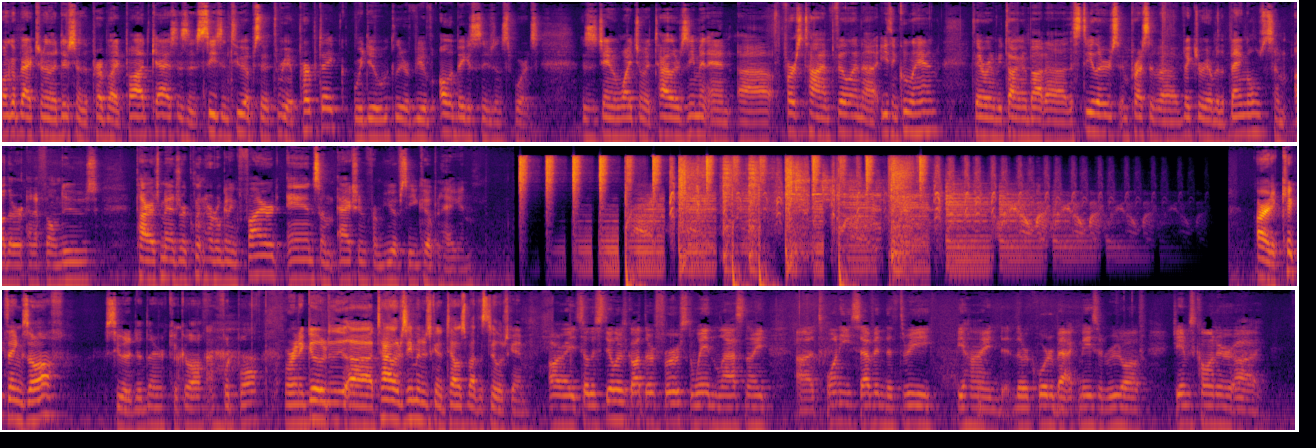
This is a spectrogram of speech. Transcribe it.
Welcome back to another edition of the Perp Light Podcast. This is season two, episode three of Perp Take, where we do a weekly review of all the biggest news in sports. This is Jamin White joined with Tyler Zeman and uh, first time filling uh, Ethan Coulihan. Today we're going to be talking about uh, the Steelers' impressive uh, victory over the Bengals, some other NFL news, Pirates manager Clint Hurdle getting fired, and some action from UFC Copenhagen. All right, to kick things off, see what I did there? Kick off football. We're going to go to uh, Tyler Zeman, who's going to tell us about the Steelers game. All right, so the Steelers got their first win last night, uh, twenty-seven to three behind their quarterback Mason Rudolph. James Conner uh,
